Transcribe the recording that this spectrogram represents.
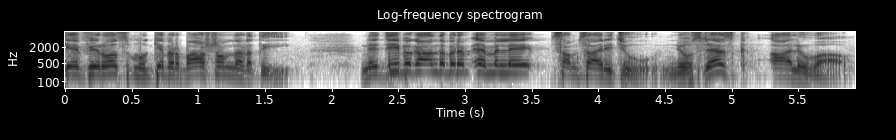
K Firoz മുഖ്യപ്രഭാഷണം നടത്തി. നജീബ് കാന്തപുരം എം സംസാരിച്ചു. News desk Aluva.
